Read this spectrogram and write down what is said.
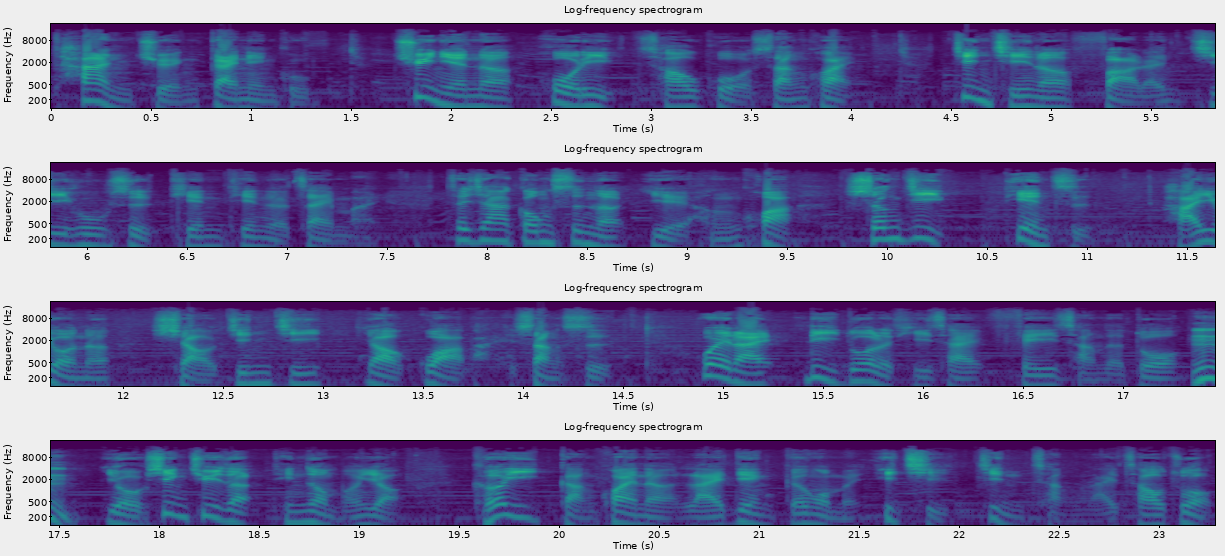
碳权概念股。去年呢获利超过三块，近期呢法人几乎是天天的在买。这家公司呢也横跨生技、电子，还有呢小金鸡要挂牌上市，未来利多的题材非常的多。嗯，有兴趣的听众朋友。可以赶快呢来电跟我们一起进场来操作，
